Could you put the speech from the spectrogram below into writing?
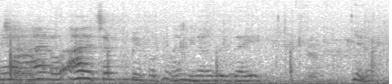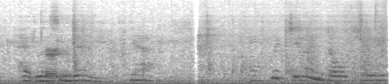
Yeah, so- I, had- I had several people let me know that they, you know, had Heard listened in, yeah. Would you indulge me and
